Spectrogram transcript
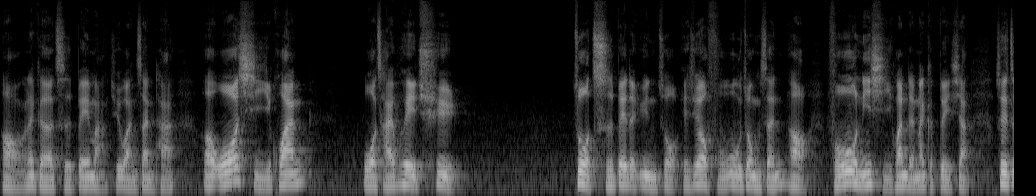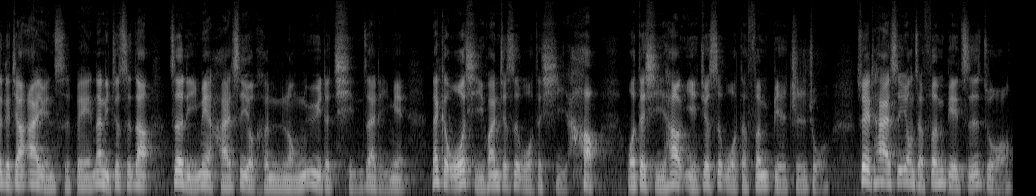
哦，那个慈悲嘛，去完善它。呃，我喜欢，我才会去做慈悲的运作，也就要服务众生啊，哦，服务你喜欢的那个对象。所以这个叫爱缘慈悲，那你就知道这里面还是有很浓郁的情在里面。那个我喜欢就是我的喜好，我的喜好也就是我的分别执着，所以他还是用着分别执着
